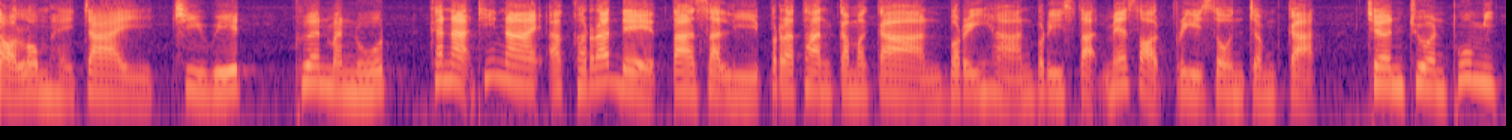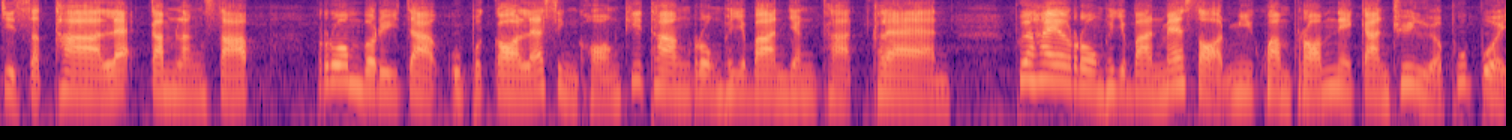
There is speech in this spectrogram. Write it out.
ต่อลมหายใจ ชีวิต เพื่อนมนุษย์ ขณะที่นายอัครเดชตาสลีประธานกรรมการบริหารบริษัทแม่สอดฟรีโซนจำกัด เชิญชวนผู้มีจิตศรัทธาและกำลังทรัพย์ ร่วมบริจาคอุปกรณ์และสิ่งของที่ทางโรงพยาบาลยังขาดแคลน เพื่อให้โรงพยาบาลแม่สอดมีความพร้อมในการช่วยเหลือผู้ป่วย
